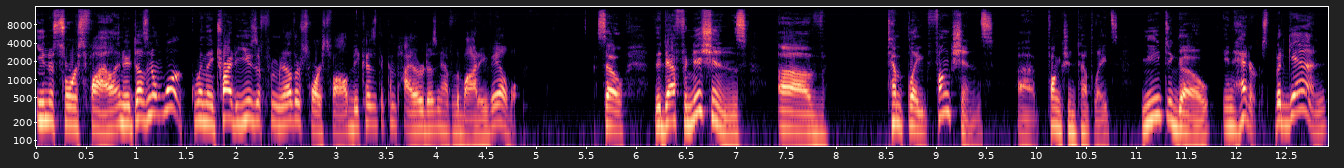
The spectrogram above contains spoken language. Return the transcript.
in a source file, and it doesn't work when they try to use it from another source file because the compiler doesn't have the body available. So the definitions of template functions, uh, function templates, need to go in headers. But again,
